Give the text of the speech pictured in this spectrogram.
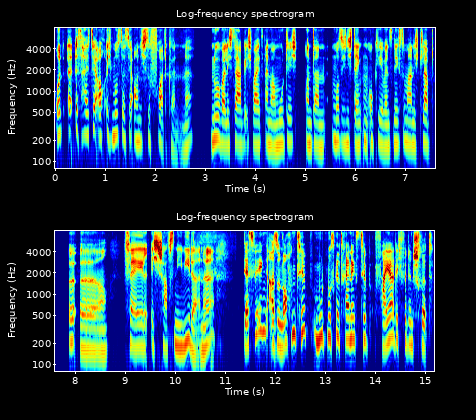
Und äh, es heißt ja auch, ich muss das ja auch nicht sofort können, ne? Nur weil ich sage, ich war jetzt einmal mutig und dann muss ich nicht denken, okay, wenn es nächste Mal nicht klappt, äh, äh, fail, ich schaff's nie wieder, ne? Deswegen, also noch ein Tipp, Mutmuskeltrainingstipp, feier dich für den Schritt.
